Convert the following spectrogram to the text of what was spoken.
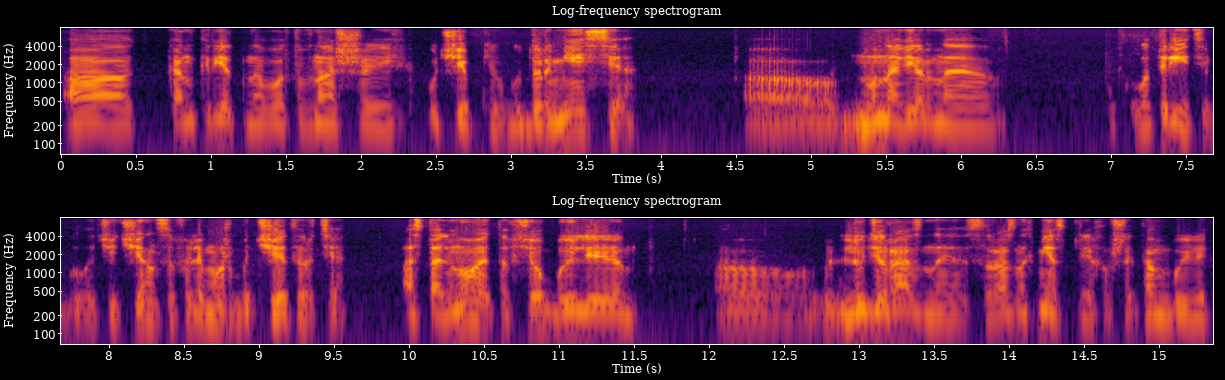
А конкретно вот в нашей учебке в Гудермесе, э, ну, наверное, около трети было чеченцев, или, может быть, четверти. Остальное это все были э, люди разные, с разных мест приехавшие. Там были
